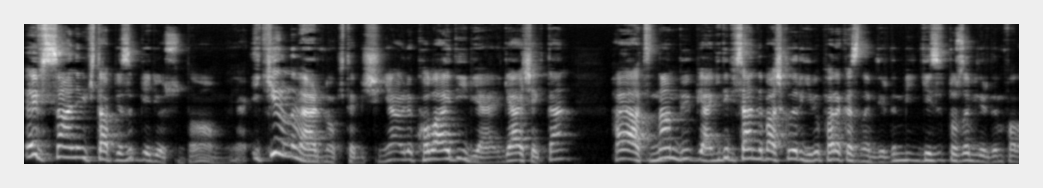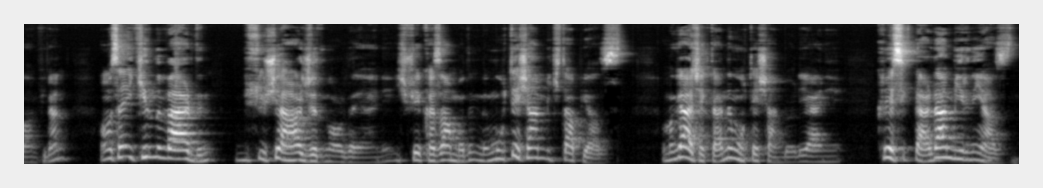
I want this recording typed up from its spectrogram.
Efsane bir kitap yazıp geliyorsun tamam mı? Yani iki yılını verdin o kitap için ya. Öyle kolay değil yani. Gerçekten hayatından büyük yani gidip sen de başkaları gibi para kazanabilirdin. Bir gezip tozabilirdin falan filan. Ama sen iki yılını verdin. Bir sürü şey harcadın orada yani. Hiçbir şey kazanmadın ve muhteşem bir kitap yazdın. Ama gerçekten de muhteşem böyle yani. Klasiklerden birini yazdın.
